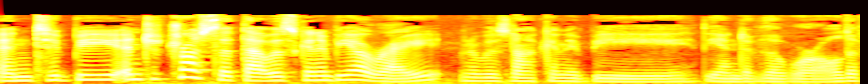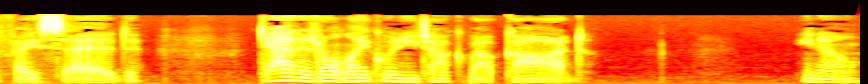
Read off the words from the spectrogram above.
and to be, and to trust that that was going to be all right. And it was not going to be the end of the world if I said, Dad, I don't like when you talk about God, you know.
